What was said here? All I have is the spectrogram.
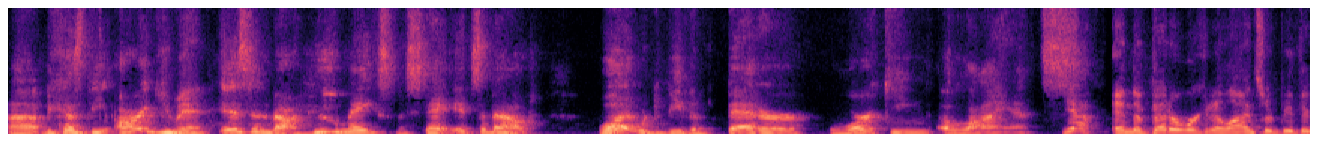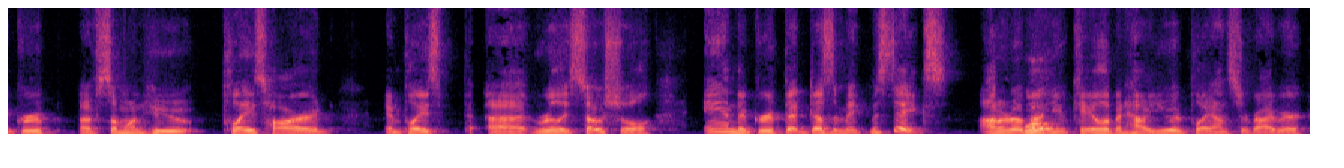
Uh, because the argument isn't about who makes mistake; it's about what would be the better working alliance? Yeah, and the better working alliance would be the group of someone who plays hard and plays uh, really social, and the group that doesn't make mistakes. I don't know about Well- you, Caleb, and how you would play on Survivor.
